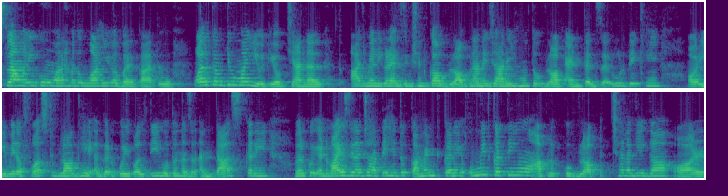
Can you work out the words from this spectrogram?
अस्सलाम वालेकुम वरहमतुल्लाहि welcome to my YouTube channel तो आज मैं अलीगढ़ एग्जीबिशन का व्लॉग बनाने जा रही हूँ तो व्लॉग एंड तक ज़रूर देखें। और ये मेरा फ़र्स्ट व्लॉग है। अगर कोई गलती हो तो नज़रअंदाज करें। अगर कोई एडवाइस देना चाहते हैं तो कमेंट करें। उम्मीद करती हूँ आप लोग को ब्लॉग अच्छा लगेगा और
